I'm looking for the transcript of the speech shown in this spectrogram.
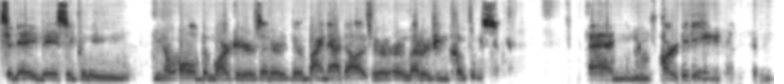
today, basically, you know, all of the marketers that are they're buying ad dollars are, are leveraging cookies and targeting and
